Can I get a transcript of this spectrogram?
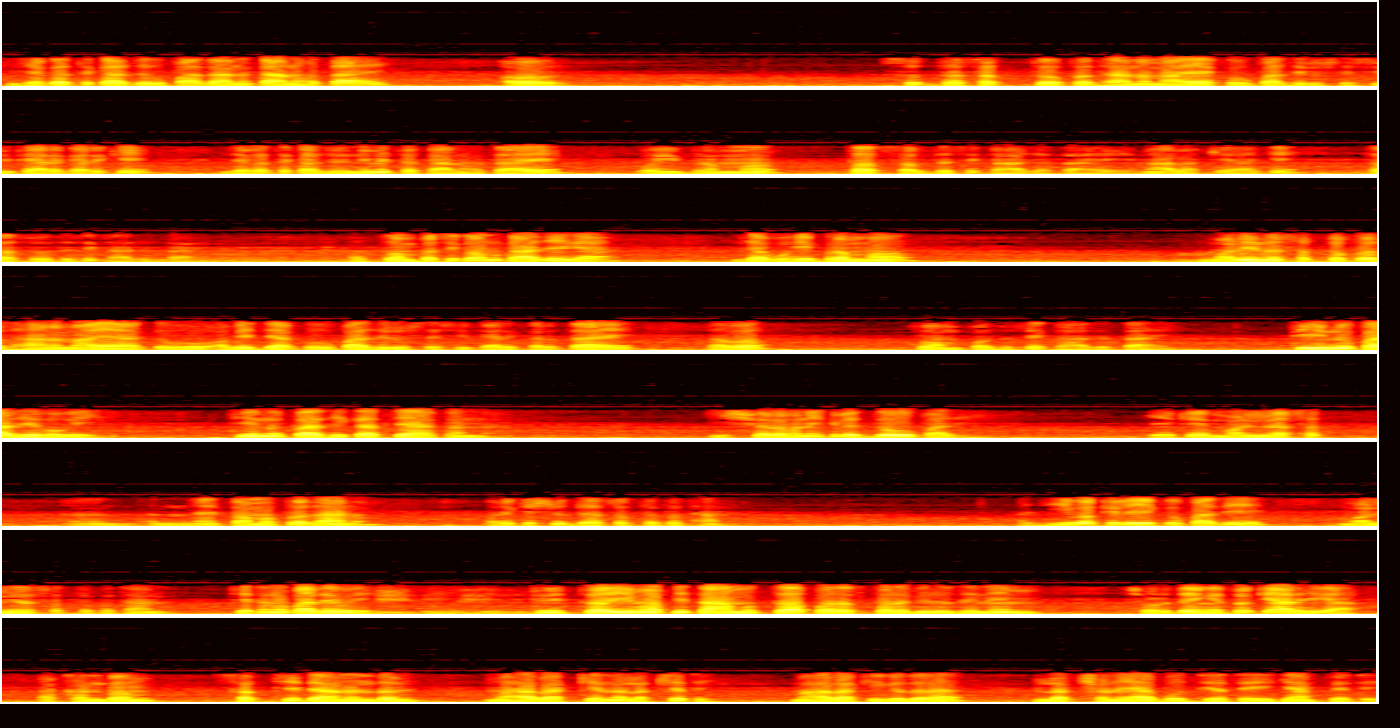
जगत का जो उपादान कारण होता है और शुद्ध सत्व प्रधान माया को उपाधि रूप से स्वीकार करके जगत का जो निमित्त कारण होता है वही ब्रह्म तत्शब्द से कहा जाता है। महावाक्य आके तत्शब्द से कहा जाता है। और त्वम पसी कौन कहा जाएगा? जब वही ब्रह्म मलिन सत्व प्रधान माया को, अविद्या को उपाधि रूप से स्वीकार करता है, तब स्वम पद से कहा जाता है। तीन उपाधि हो गई। तीन उपाधि का त्याग करना। ईश्वर होने के लिए दो उपाधि। एक है मलिन सत्य तम प्रधान, और एक शुद्ध सत्य प्रधान। जीव के लिए एक उपाधि, मलिन सत्य प्रधान कितने उपाधि हुई? तृतयम अपिताम उत्ता परस्पर निम छोड़ देंगे तो क्या रहेगा? अखंडम सचित आनंदम महावाक्य न लक्ष्यते। महावाक्य के द्वारा लक्षण या बोध्यते, ज्ञाप्यते।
